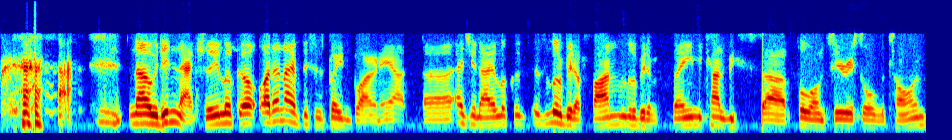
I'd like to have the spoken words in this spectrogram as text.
no, we didn't actually. Look, I- I don't know if this has been blown out. Uh, as you know, look, there's a little bit of fun, a little bit of a theme. You can't be uh, full on serious all the time.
